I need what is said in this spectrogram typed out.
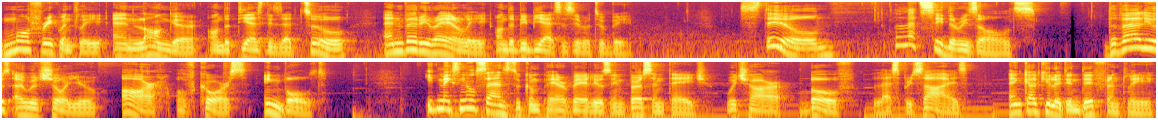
more frequently and longer on the TSDZ2 and very rarely on the BBS02B. Still, let's see the results. The values I will show you are, of course, in volt. It makes no sense to compare values in percentage, which are both less precise and calculated differently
